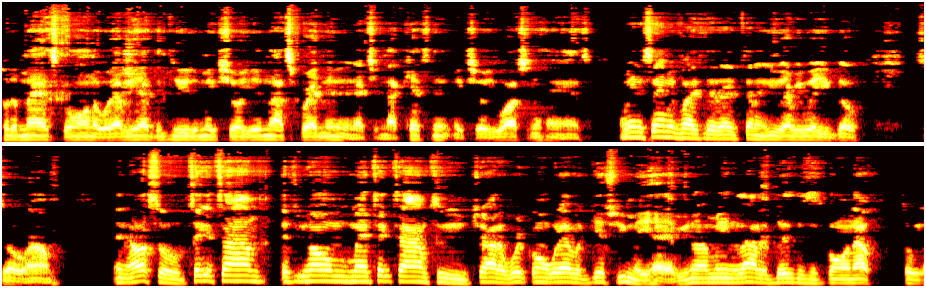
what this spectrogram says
put a mask on or whatever you have to do to make sure you're not spreading it and that you're not catching it. Make sure you're washing your hands. I mean, the same advice that I'm telling you everywhere you go. So, um, and also take your time if you're home, man. Take time to try to work on whatever gifts you may have. You know what I mean? A lot of business is going out, so we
